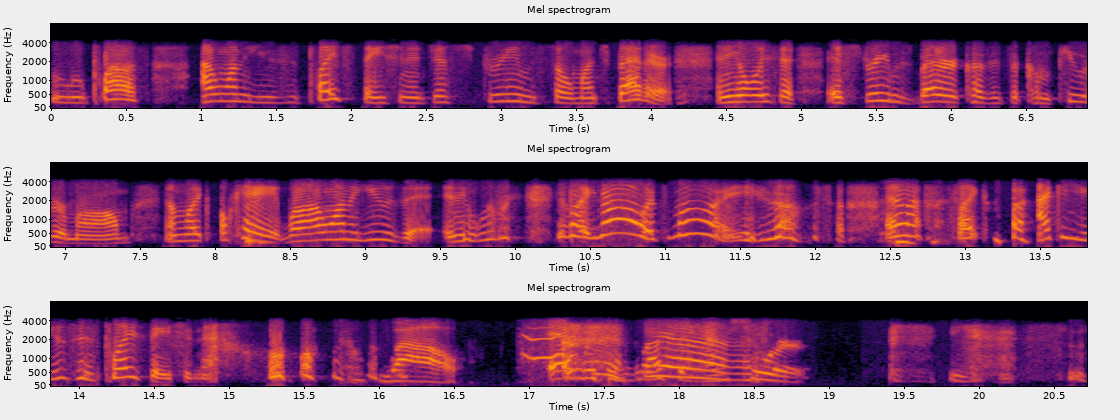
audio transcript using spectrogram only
Hulu Plus. I want to use his PlayStation. It just streams so much better. And he always said it streams better because it's a computer, mom. And I'm like, okay, well I want to use it. And he was, he's like, no, it's mine. You know, so, I, it's like I can use his PlayStation now. wow and with his blessing Yeah. i'm sure Yes.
